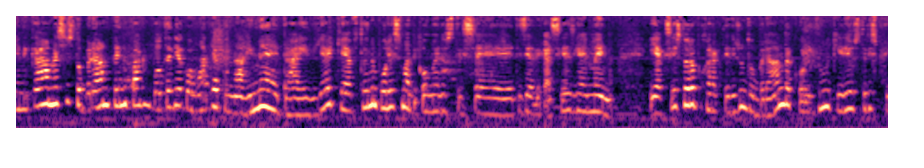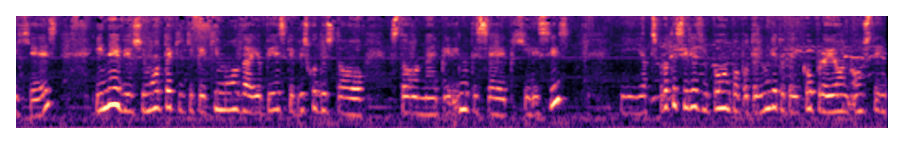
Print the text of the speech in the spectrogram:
Γενικά μέσα στο brand δεν υπάρχουν ποτέ δύο κομμάτια που να είναι τα ίδια και αυτό είναι πολύ σημαντικό μέρος της, ε, της διαδικασίας για εμένα. Οι αξίες τώρα που χαρακτηρίζουν τον brand ακολουθούν κυρίως τρεις πτυχές. Είναι η βιωσιμότητα και η κυκλική μόδα, οι οποίες και βρίσκονται στο, στον ε, πυρήνα της ε, επιχείρησης. Από τις πρώτες ύλες λοιπόν που αποτελούν για το τελικό προϊόν ως την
